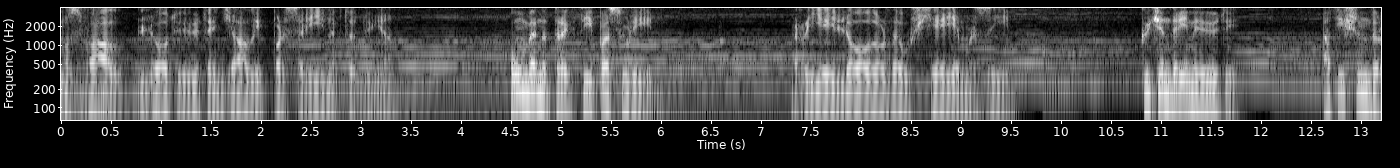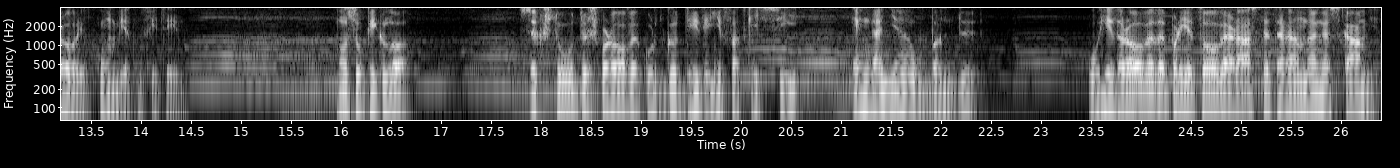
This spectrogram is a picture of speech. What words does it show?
Mos vallë, loti yt e ngjalli përsëri në këtë dynja? Humbe në tregti pasurinë, rrije i lodhur dhe ushqeje mërzinë. Ky qëndrim i yti, a t'i shndërroi humbjet në fitim. Mos u pikëllo, Se kështu u dëshpërove kur të goditi një fatkeqësi e nga një u bënë dy. U hidhërove dhe përjetove raste të rënda nga skamja,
